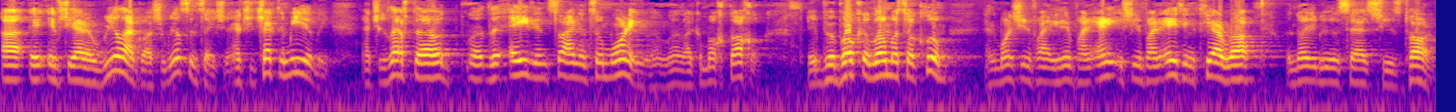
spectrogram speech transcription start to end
Uh, if she had a real agosha, real sensation, and she checked immediately, and she left uh, the aid inside until morning, like a mochtachel. And once she didn't find, he didn't find any, she didn't find anything. Tiara, the Noida says she's tar.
